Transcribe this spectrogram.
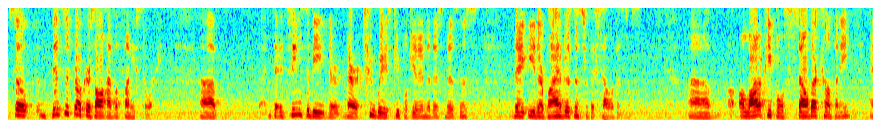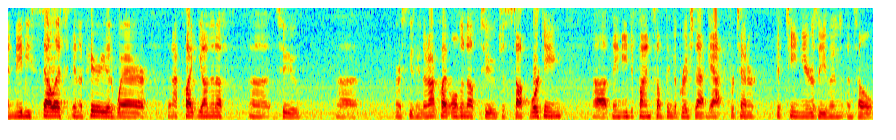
So, business brokers all have a funny story. Uh, it seems to be there, there are two ways people get into this business they either buy a business or they sell a business. Uh, a lot of people sell their company and maybe sell it in a period where they're not quite young enough uh, to, uh, or excuse me, they're not quite old enough to just stop working. Uh, they need to find something to bridge that gap for 10 or 15 years even until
